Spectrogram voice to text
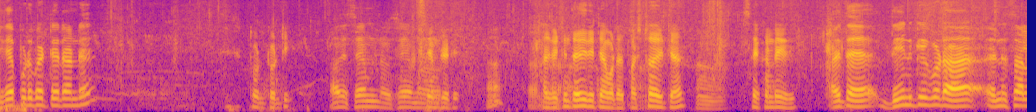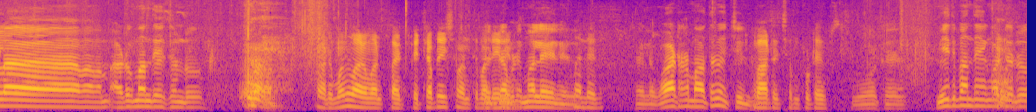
ఇది ఎప్పుడు పెట్టారండి? ట్వంటీ ట్వంటీ అది సేమ్ సేమ్. Same date? అది పెట్టిన తేదీ పెట్టినమాట ఫస్ట్ అది. సెకండ్ ఇది. అయితే దీనికి కూడా ఎన్నిసార్లు అడుగు మంది వేసిండు ఆరు మంది పెట్టినప్పుడు ఇచ్చాం అంతే మళ్ళీ మళ్ళీ. వాటర్ మాత్రం ఇచ్చిండు వాటర్ ఇచ్చాం టూ టైమ్స్. ఓకే. మీది మంది ఏం కొట్టారు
